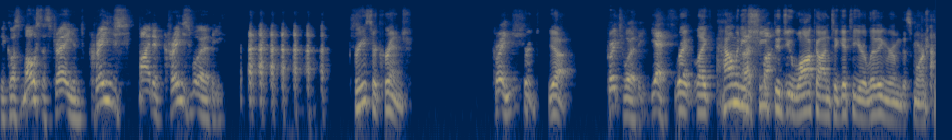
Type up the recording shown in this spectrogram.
because most Australians cringe find it cringeworthy. Crease or cringe? Cringe, Cringe. Yeah. cringeworthy. Yes. Right. Like, how many That's sheep what- did you walk on to get to your living room this morning?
